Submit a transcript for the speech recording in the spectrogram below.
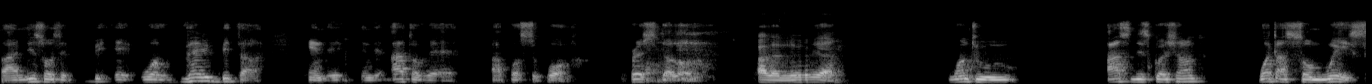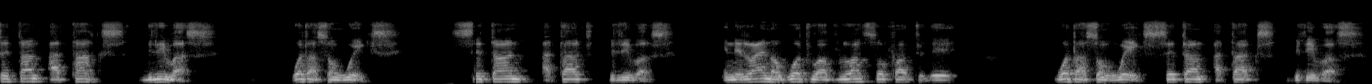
And this was a, a was very bitter in the in the heart of uh, Apostle Paul. Praise the Lord. Hallelujah. Want to ask this question? What are some ways Satan attacks believers? What are some ways Satan attacks believers? In the line of what we have learned so far today, what are some ways Satan attacks believers?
